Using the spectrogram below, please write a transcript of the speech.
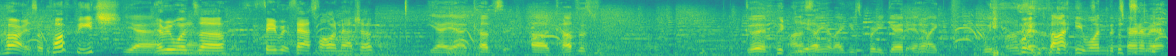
All right. So Puff Peach. Yeah, Everyone's yeah. uh favorite fast faller matchup. Yeah, yeah. Cubs. Uh, Cubs is good. Honestly, like he's pretty good, and Yep. like we, we thought he won the tournament.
